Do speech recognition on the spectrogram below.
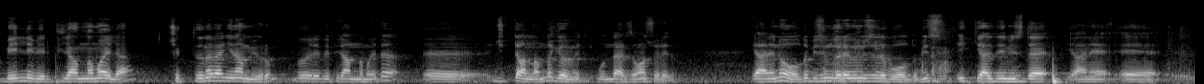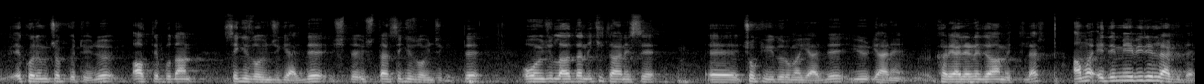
belli bir planlamayla çıktığına ben inanmıyorum. Böyle bir planlamayı da e, ciddi anlamda görmedim. Bunu da her zaman söyledim. Yani ne oldu? Bizim dönemimizde de bu oldu. Biz ilk geldiğimizde yani e, ekonomi çok kötüydü. Altyapıdan 8 oyuncu geldi. İşte üstten 8 oyuncu gitti. O oyunculardan iki tanesi e, çok iyi duruma geldi. Yani kariyerlerine devam ettiler. Ama edemeyebilirlerdi de.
